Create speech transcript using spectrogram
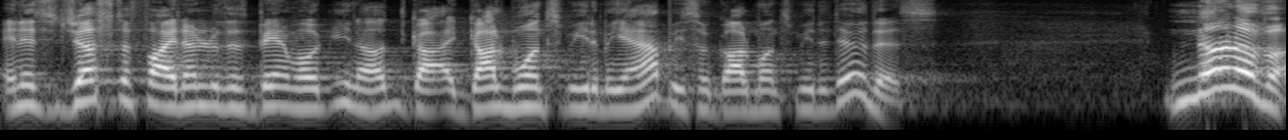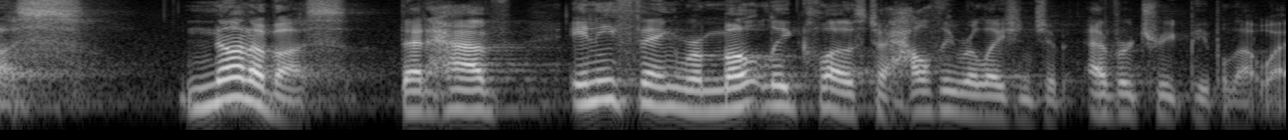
And it's justified under this ban. Well, you know, God, God wants me to be happy, so God wants me to do this. None of us, none of us that have anything remotely close to a healthy relationship ever treat people that way.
